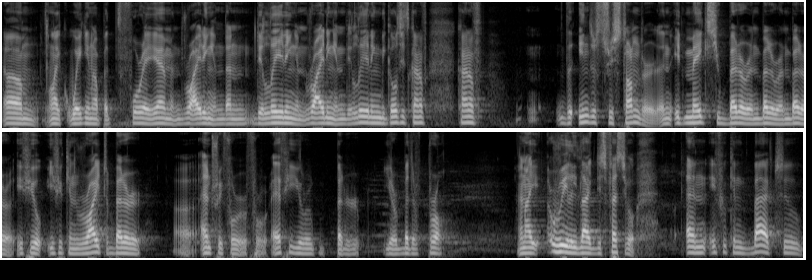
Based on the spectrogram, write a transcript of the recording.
um, like waking up at 4 a.m. and writing and then deleting and writing and deleting because it's kind of, kind of the industry standard and it makes you better and better and better. If you if you can write a better uh, entry for for Effie you're better you're a better pro. And I really like this festival and if we can back to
